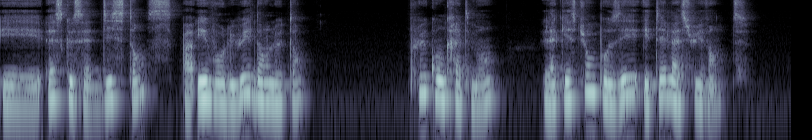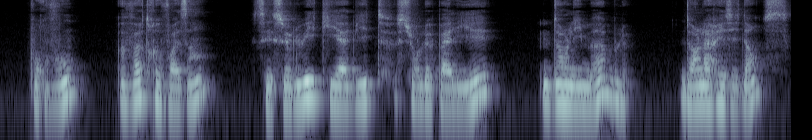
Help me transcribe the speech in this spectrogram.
Et est-ce que cette distance a évolué dans le temps? Plus concrètement, la question posée était la suivante. Pour vous, votre voisin, c'est celui qui habite sur le palier, dans l'immeuble, dans la résidence,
